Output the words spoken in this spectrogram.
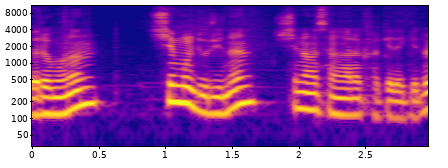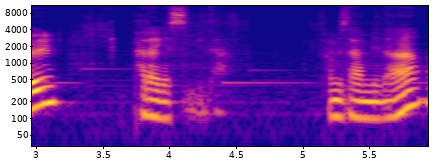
여러분은 쉼을 누리는 신앙생활을 갖게 되기를 바라겠습니다. 감사합니다.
